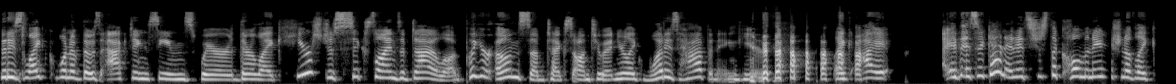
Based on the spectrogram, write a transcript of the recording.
that is like one of those acting scenes where they're like, here's just six lines of dialogue, put your own subtext onto it. And you're like, what is happening here? like, I, it's again, and it's just the culmination of like,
